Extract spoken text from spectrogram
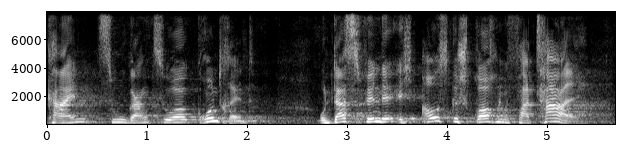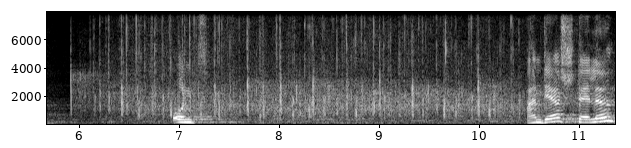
kein Zugang zur Grundrente. Und das finde ich ausgesprochen fatal. Und an der Stelle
